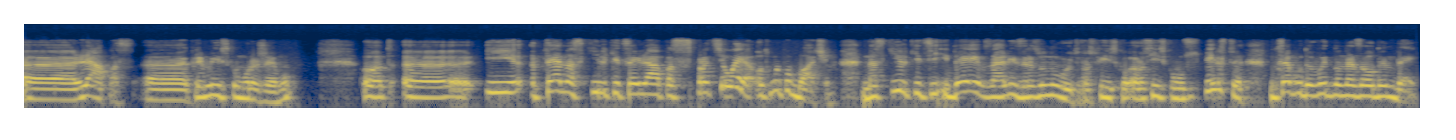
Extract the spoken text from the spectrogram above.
е, ляпас е, кремлівському режиму. От е, і те, наскільки цей ляпас спрацює, от ми побачимо. Наскільки ці ідеї взагалі зрезонують в російському, російському суспільстві, ну це буде видно не за один день.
